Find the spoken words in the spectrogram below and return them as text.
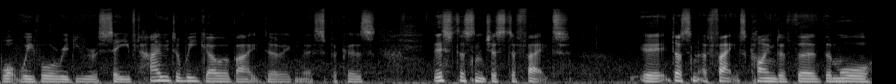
what we've already received? How do we go about doing this? Because this doesn't just affect it doesn't affect kind of the the more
